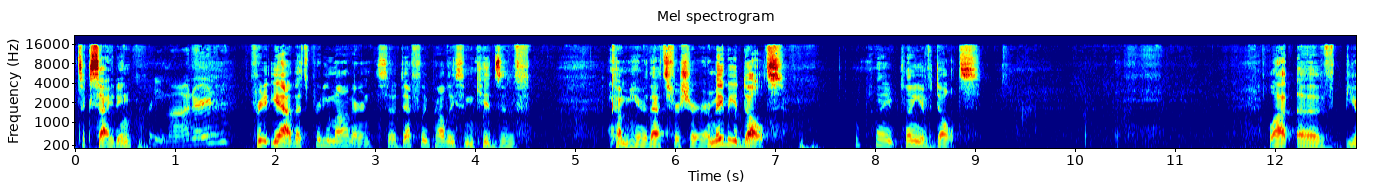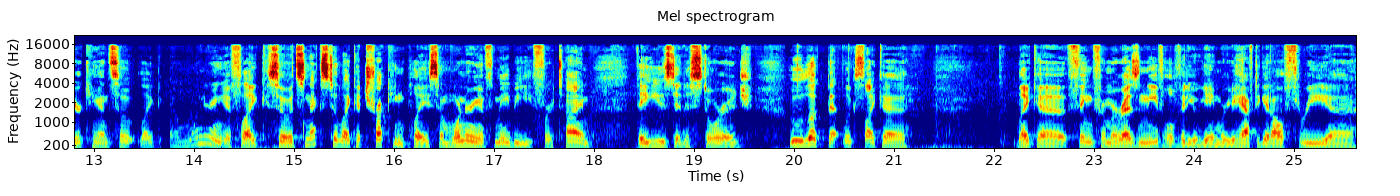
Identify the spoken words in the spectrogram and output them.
It's exciting. Pretty modern. Pretty yeah, that's pretty modern. So definitely probably some kids have come here. That's for sure, or maybe adults. Plenty plenty of adults lot of beer cans. So, like, I'm wondering if, like, so it's next to like a trucking place. I'm wondering if maybe for a time they used it as storage. Ooh, look, that looks like a like a thing from a Resident Evil video game where you have to get all three uh,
